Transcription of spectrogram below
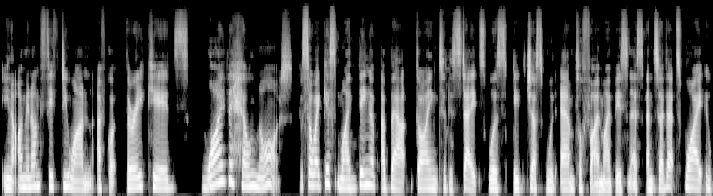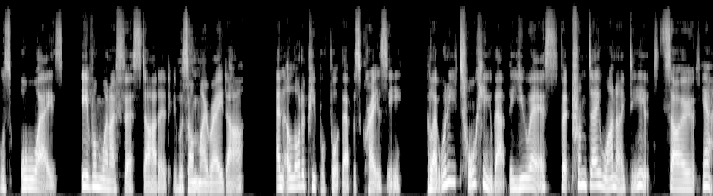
you know, I mean, I'm 51, I've got three kids. Why the hell not? So I guess my thing about going to the States was it just would amplify my business. And so that's why it was always, even when I first started, it was on my radar. And a lot of people thought that was crazy. They're like, what are you talking about? The US? But from day one, I did. So yeah.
